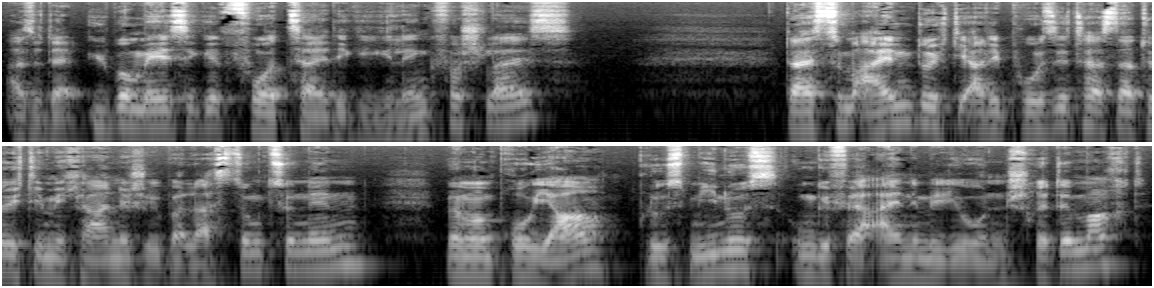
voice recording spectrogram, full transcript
also der übermäßige vorzeitige Gelenkverschleiß. Da ist zum einen durch die Adipositas natürlich die mechanische Überlastung zu nennen. Wenn man pro Jahr plus minus ungefähr eine Million Schritte macht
